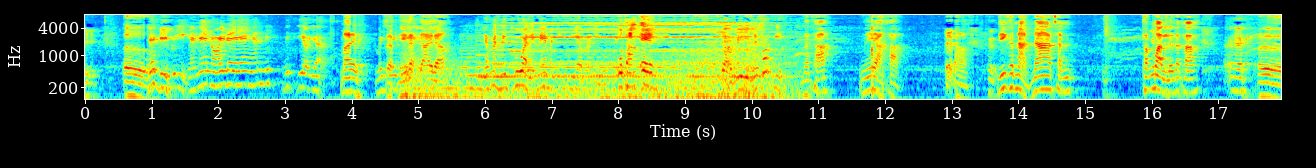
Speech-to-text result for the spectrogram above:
ย เออแม่บีบไปอีกแล้วแม่น้อยแดงงั้นนิดนิดเดียวอย่า ไม่ไม่ใช่ แบบนี้แหละได้แล้ว แล้วมันไม่ทั่วเลยแม่มันนิดเดียวมันอีกกูทำเองอย่าวีนแล้วชอบบิดนะคะเนี่ยค่ะอ่านี่ขนาดหน้าฉันทั้งวันเลยนะคะ เออเออ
